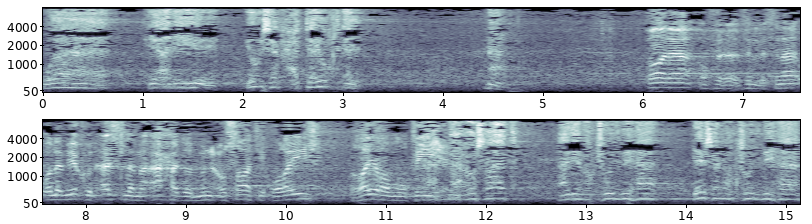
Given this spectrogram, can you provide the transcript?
ويعني يمسك حتى يقتل. نعم. قال في الاثناء ولم يكن أسلم أحد من عصاة قريش غير مطيع. عصاة هذه المقصود بها ليس المقصود بها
